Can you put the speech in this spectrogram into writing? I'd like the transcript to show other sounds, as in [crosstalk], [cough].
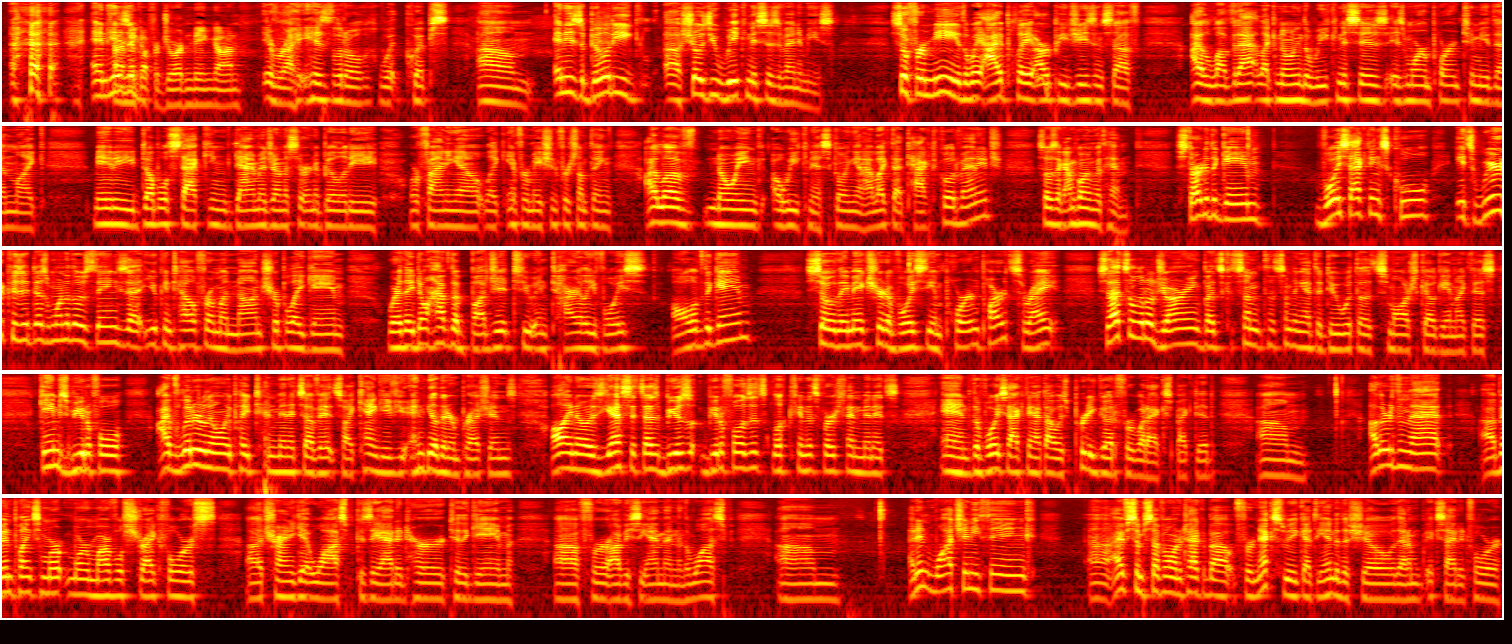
[laughs] and His make up for Jordan being gone. Right his little wit quips um, and his ability uh, shows you weaknesses of enemies so for me the way i play rpgs and stuff i love that like knowing the weaknesses is more important to me than like maybe double stacking damage on a certain ability or finding out like information for something i love knowing a weakness going in i like that tactical advantage so i was like i'm going with him started the game voice acting's cool. It's weird because it does one of those things that you can tell from a non AAA game where they don't have the budget to entirely voice all of the game. So they make sure to voice the important parts, right? So that's a little jarring, but it's some, something I have to do with a smaller scale game like this. Game's beautiful. I've literally only played 10 minutes of it, so I can't give you [laughs] any other impressions. All I know is, yes, it's as beau- beautiful as it's looked in its first 10 minutes, and the voice acting I thought was pretty good for what I expected. Um, other than that, I've been playing some more, more Marvel Strike Force, uh, trying to get Wasp because they added her to the game uh, for obviously Ant Man and the Wasp. Um, I didn't watch anything. Uh, I have some stuff I want to talk about for next week at the end of the show that I'm excited for.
